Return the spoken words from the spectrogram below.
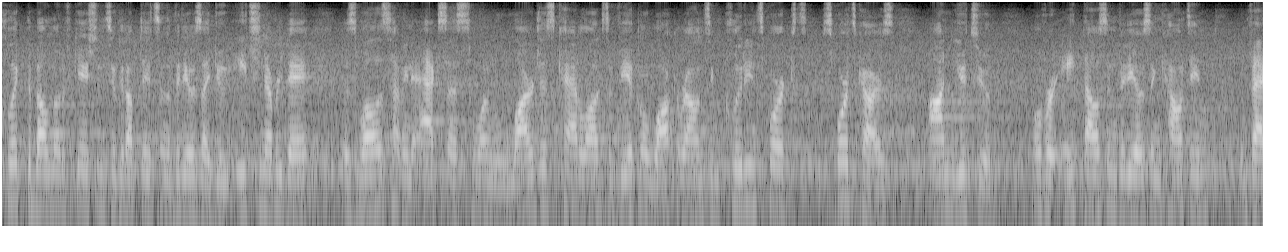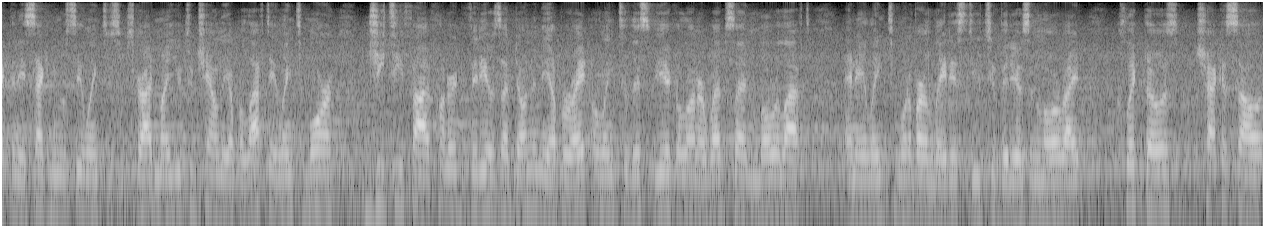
click the bell notifications, you'll get updates on the videos I do each and every day, as well as having access to one of the largest catalogs of vehicle walkarounds, including sports, sports cars, on YouTube. Over 8,000 videos and counting. In fact, in a second you'll see a link to subscribe to my YouTube channel in the upper left, a link to more GT500 videos I've done in the upper right, a link to this vehicle on our website in lower left, and a link to one of our latest YouTube videos in lower right. Click those, check us out,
